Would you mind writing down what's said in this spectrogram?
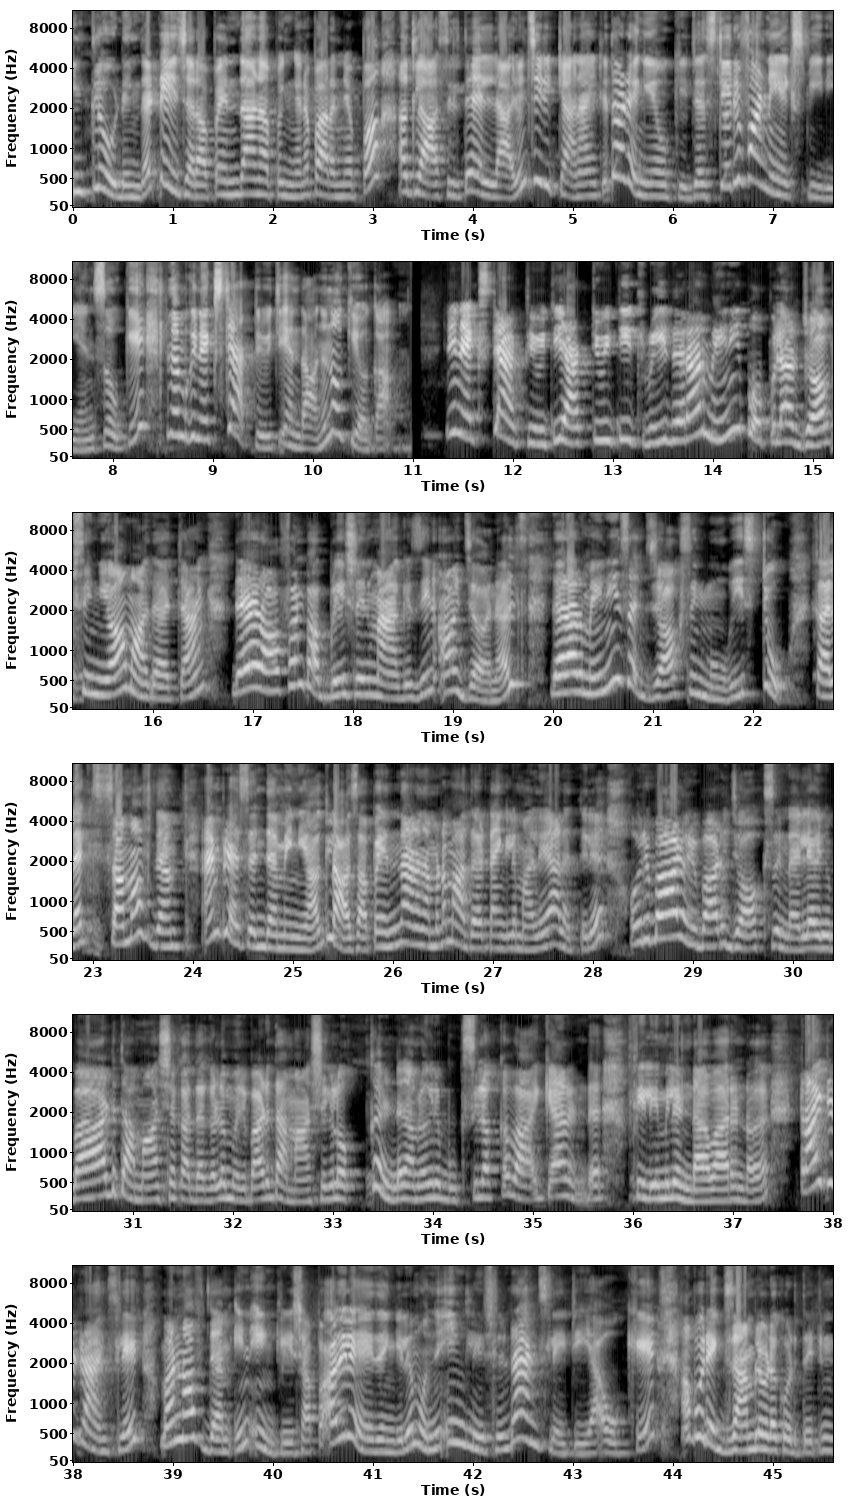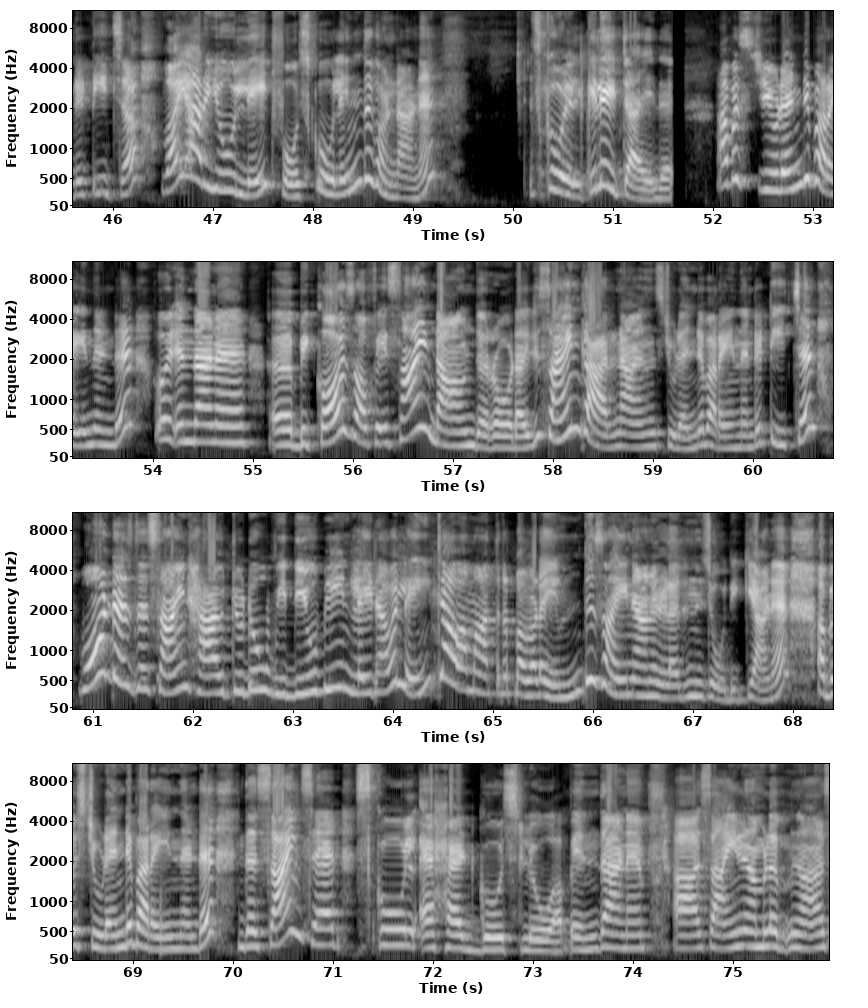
including the teacher അപ്പോൾ എന്താണ് അപ്പോൾ ഇങ്ങനെ പറഞ്ഞപ്പോൾ ആ ക്ലാസ്സിലത്തെ എല്ലാവരും ചിരിക്കാനായിട്ട് തുടങ്ങി. ഓക്കെ ജസ്റ്റ് ഒരു ഫണ്ണി എക്സ്പീരിയൻസ് ഓക്കെ നമുക്ക് നെക്സ്റ്റ് ആക്ടിവിറ്റി എന്താണെന്ന് നോക്കി നോക്കാം. In next activity, activity 3, there are many popular jokes in your mother tongue. They are often published in magazine or journals. There are many such jokes in movies too. Collect some of them and present them in your class. അപ്പോൾ എന്താണ് നമ്മുടെ mother ടങ്ങിൽ മലയാളത്തിൽ ഒരുപാട് ഒരുപാട് jokes ഉണ്ട് അല്ലേ ഒരുപാട് തമാശ കഥകളും ഒരുപാട് തമാശകളും ഒക്കെ ഉണ്ട് നമ്മളിങ്ങനെ ബുക്സിലൊക്കെ വായിക്കാറുണ്ട് ഫിലിമിൽ ഉണ്ടാവാറുണ്ട് try to translate one of them in English അപ്പോൾ അതിലേതെങ്കിലും ഒന്ന് ഇംഗ്ലീഷിൽ ട്രാൻസ്ലേറ്റ് ചെയ്യുക ഓക്കെ അപ്പോൾ ഒരു എക്സാമ്പിൾ ഇവിടെ കൊടുത്തിട്ടുണ്ട്. Teacher why are you late for school എന്തുകൊണ്ടാണ് സ്കൂളിലേക്ക് ലേറ്റ് ആയത്? അപ്പോൾ സ്റ്റുഡന്റ് പറയുന്നുണ്ട് എന്താണ് because of a sign down the road ഒരു സൈൻ കാരനാണെന്ന് സ്റ്റുഡന്റ് പറയുന്നുണ്ട്. Teacher what does the sign have to do with you been late അവ ലേറ്റ് ആവാൻ മാത്രം ഇപ്പോൾ അവിടെ എന്ത് സൈനാണ് ഉള്ളതെന്ന് ചോദിക്കുകയാണ്. അപ്പോൾ സ്റ്റുഡന്റ് പറയുന്നുണ്ട് the sign said school ahead go slow അപ്പോൾ എന്താണ് ആ സൈൻ നമ്മൾ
